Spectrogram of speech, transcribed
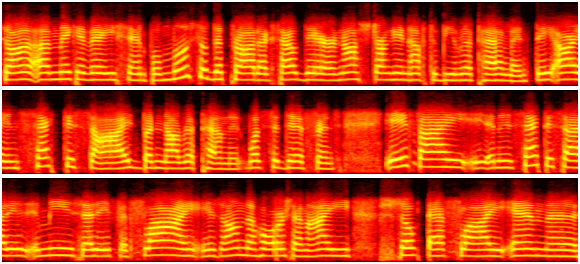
So I'll, I'll make it very simple. Most of the products out there are not strong enough to be repellent. They are insecticide, but not repellent. What's the difference? If I an insecticide, it means that if a fly is on the horse and I soak that fly in the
